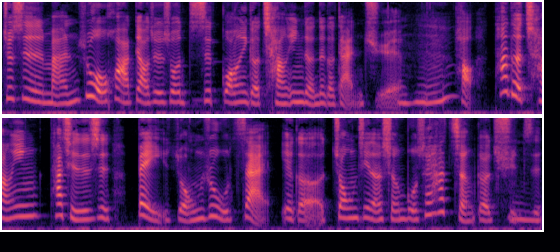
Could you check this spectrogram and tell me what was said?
就是蛮弱化掉，就是说是光一个长音的那个感觉。嗯、好，它的长音它其实是被融入在一个中间的声部，所以它整个曲子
